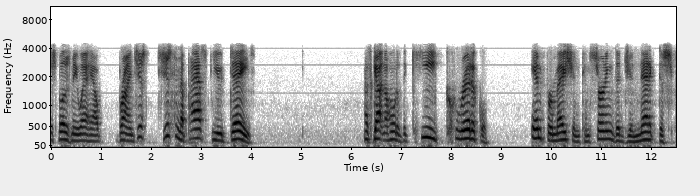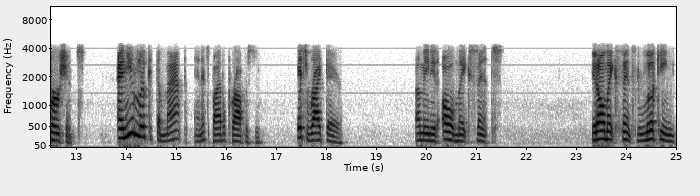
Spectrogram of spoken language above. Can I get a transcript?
Just blows me away how Brian just just in the past few days has gotten a hold of the key critical information concerning the genetic dispersions. And you look at the map and it's Bible prophecy. It's right there. I mean, it all makes sense. It all makes sense looking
